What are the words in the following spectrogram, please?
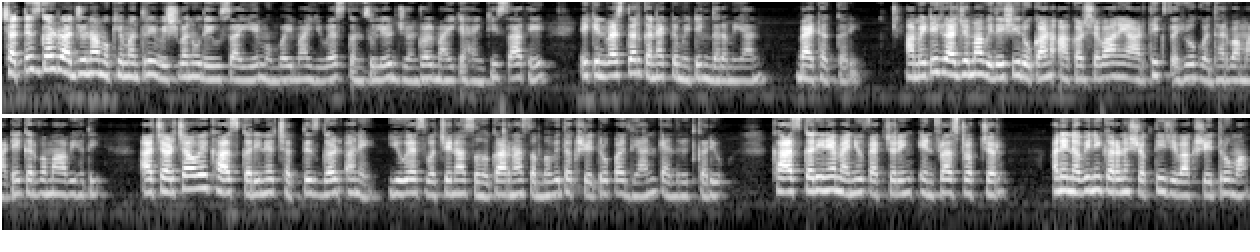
છત્તીસગઢ રાજ્યના મુખ્યમંત્રી વિશ્વનુ દેવસાઈએ મુંબઈમાં US consulate general Mike Hankey સાથે એક ઇન્વેસ્ટર કનેક્ટ મીટિંગ દરમિયાન બેઠક કરી. આ મીટિંગ રાજ્યમાં વિદેશી રોકાણ આકર્ષવા અને આર્થિક સહયોગ વધારવા માટે કરવામાં આવી હતી. આ ચર્ચાઓએ ખાસ કરીને છત્તીસગઢ અને યુએસ વચ્ચેના સહકારના સંભવિત ક્ષેત્રો પર ધ્યાન કેન્દ્રિત કર્યું. ખાસ કરીને મેન્યુફેક્ચરિંગ ઇન્ફ્રાસ્ટ્રક્ચર અને નવીનીકરણ શક્તિ જેવા ક્ષેત્રોમાં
